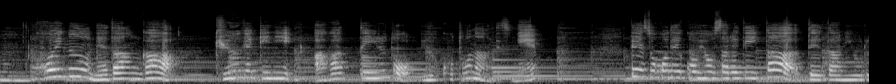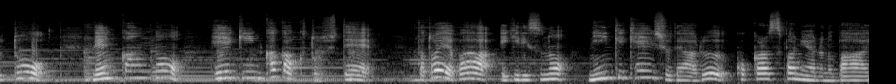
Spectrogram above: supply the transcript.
うん、子犬の値段が急激に上がっているということなんですね。でそこで公表されていたデータによると年間の平均価格として例えばイギリスの人気犬種であるコッカースパニュエルの場合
